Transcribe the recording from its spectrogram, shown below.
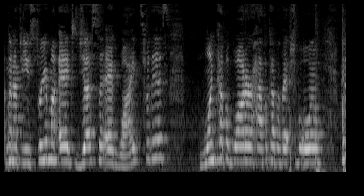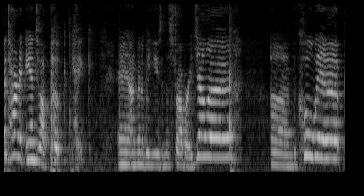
I'm gonna have to use three of my eggs, just the egg whites for this. One cup of water, half a cup of vegetable oil. I'm gonna turn it into a poke cake. And I'm gonna be using the strawberry jello, um, the Cool Whip,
